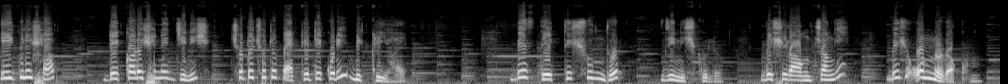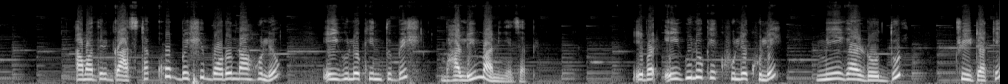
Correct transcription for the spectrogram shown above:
এইগুলো সব ডেকোরেশনের জিনিস ছোট ছোট প্যাকেটে করেই বিক্রি হয়। বেশ দেখতে সুন্দর জিনিসগুলো। বেশ রংচঙে, বেশ অন্যরকম। আমাদের গাছটা খুব বেশি বড় না হলেও এইগুলো কিন্তু বেশ ভালোই মানিয়ে যাবে। এবার এইগুলোকে খুলে খুলে মেঘ আর রোদ্দুর ট্রিটাকে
